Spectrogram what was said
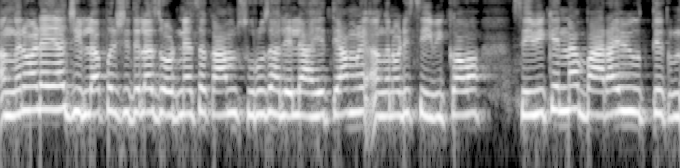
अंगणवाड्या या जिल्हा परिषदेला जोडण्याचं काम सुरू झालेलं आहे. त्यामुळे अंगणवाडी सेविका सेविकेंना बारावी उत्तीर्ण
